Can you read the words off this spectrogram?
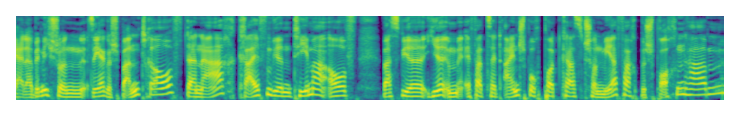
Ja, da bin ich schon sehr gespannt drauf. Danach greifen wir ein Thema auf, was wir hier im FAZ Einspruch Podcast schon mehrfach besprochen haben.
